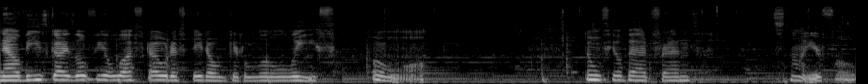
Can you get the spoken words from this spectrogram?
Now these guys will feel left out if they don't get a little leaf. Oh. Don't feel bad, friends. It's not your fault.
